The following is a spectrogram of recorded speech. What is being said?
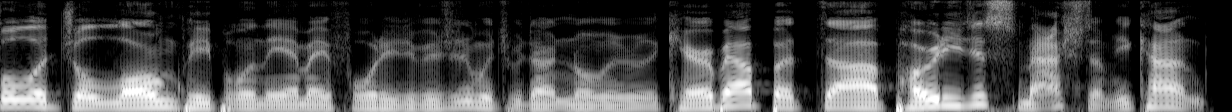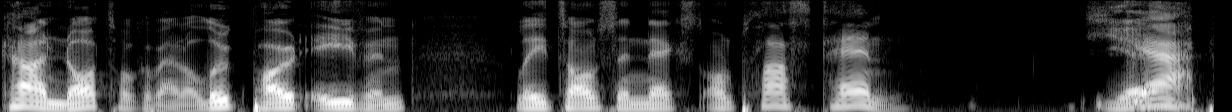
Full of Geelong people in the MA40 division, which we don't normally really care about, but uh, Pody just smashed them. You can't can't not talk about it. Luke Pote even, Lee Thompson next on plus ten. Yeah, Gap.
